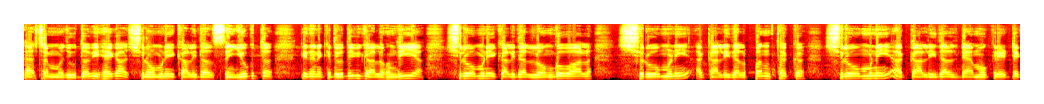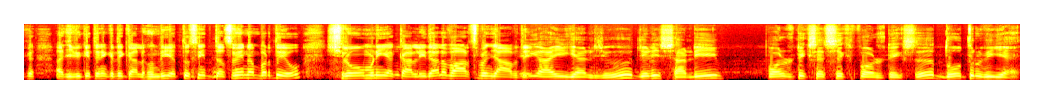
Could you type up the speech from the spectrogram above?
ਇਸ ਟਾਈਮ ਮੌਜੂਦਾ ਵੀ ਹੈਗਾ ਸ਼੍ਰੋਮਣੀ ਅਕਾਲੀ ਦਲ ਸੰਯੁਕਤ ਕਿਤੇ ਨਾ ਕਿਤੇ ਉਹਦੀ ਵੀ ਗੱਲ ਹੁੰਦੀ ਆ ਸ਼੍ਰੋਮਣੀ ਅਕਾਲੀ ਦਲ ਲੋਂਗੋਵਾਲ ਸ਼੍ਰੋਮਣੀ ਅਕਾਲੀ ਦਲ ਪੰਥਕ ਸ਼੍ਰੋਮਣੀ ਅਕਾਲੀ ਦਲ ਡੈਮੋਕ੍ਰੈਟਿਕ ਅਜੇ ਵੀ ਕਿਤੇ ਨਾ ਕਿਤੇ ਗੱਲ ਹੁੰਦੀ ਆ ਤੁਸੀਂ 10ਵੇਂ ਨੰਬਰ ਤੇ ਹੋ ਸ਼੍ਰੋਮਣੀ ਅਕਾਲੀ ਦਲ ਵਾਰਸ ਪੰਜਾਬ ਦੇ। ਆਈ ਗੱਲ ਜੋ, ਜਿਹੜੀ ਸਾਡੀ ਪੋਲਿਟਿਕਸ ਹੈ, ਸਿੱਖ ਪੋਲਿਟਿਕਸ ਦੋ ਧਰੁਵੀ ਹੈ।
